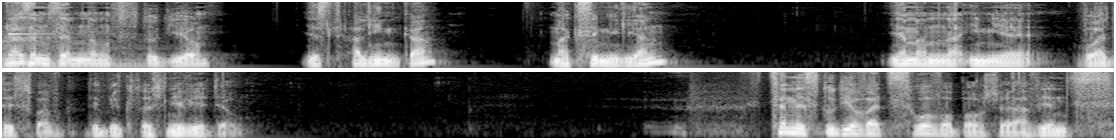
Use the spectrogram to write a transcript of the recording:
Razem ze mną w studio jest Halinka, Maksymilian. Ja mam na imię Władysław, gdyby ktoś nie wiedział. Chcemy studiować Słowo Boże, a więc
